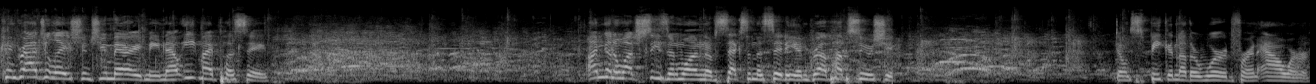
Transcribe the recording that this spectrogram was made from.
Congratulations, you married me. Now eat my pussy. I'm gonna watch season one of Sex in the City and Grubhub Sushi. Don't speak another word for an hour.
